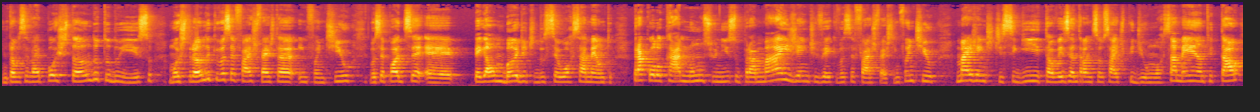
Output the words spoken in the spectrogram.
Então você vai postando tudo isso, mostrando que você faz festa infantil. Você pode ser, é, pegar um budget do seu orçamento para colocar anúncio nisso para mais gente ver que você faz festa infantil, mais gente te seguir, talvez entrar no seu site pedir um orçamento e tal,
